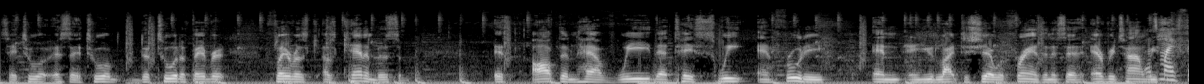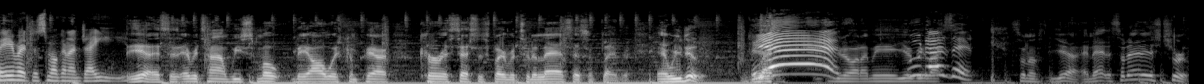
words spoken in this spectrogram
Say two. It say two of the two of the favorite flavors of cannabis. it often have weed that tastes sweet and fruity, and and you like to share with friends. And it says every time That's we my favorite to smoke on a jade. yeah, it says every time we smoke, they always compare current session's flavor to the last session flavor, and we do. Yes! You know what I mean? You'll Who be like- doesn't? sort of, yeah, and that so that is true.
